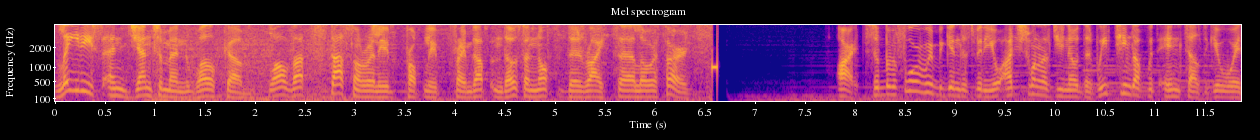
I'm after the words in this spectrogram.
Ladies and gentlemen, welcome. Well, that's that's not really properly framed up, and those are not the right uh, lower thirds. Alright, so before we begin this video, I just want to let you know that we've teamed up with Intel to give away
